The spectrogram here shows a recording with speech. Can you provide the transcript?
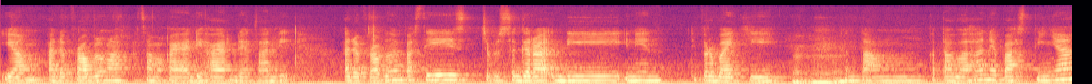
yang ada problem lah sama kayak di HRD tadi ada problem yang pasti cepet segera di ini diperbaiki. Mm-mm. tentang ketabahan ya pastinya.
